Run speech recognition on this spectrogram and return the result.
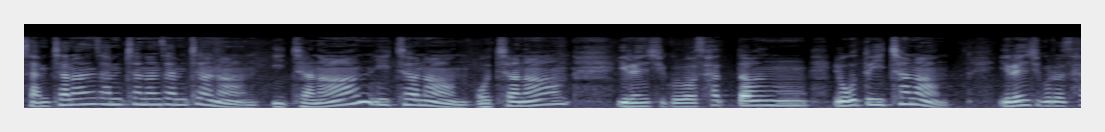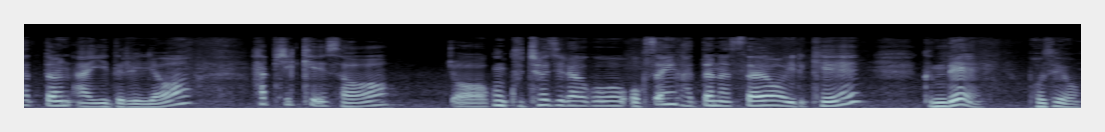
3,000원, 3,000원, 3,000원, 2,000원, 2,000원, 5,000원 이런 식으로 샀던 요것도 2,000원 이런 식으로 샀던 아이들을요 합식해서 조금 굳혀지라고 옥상에 갖다 놨어요 이렇게. 근데 보세요.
